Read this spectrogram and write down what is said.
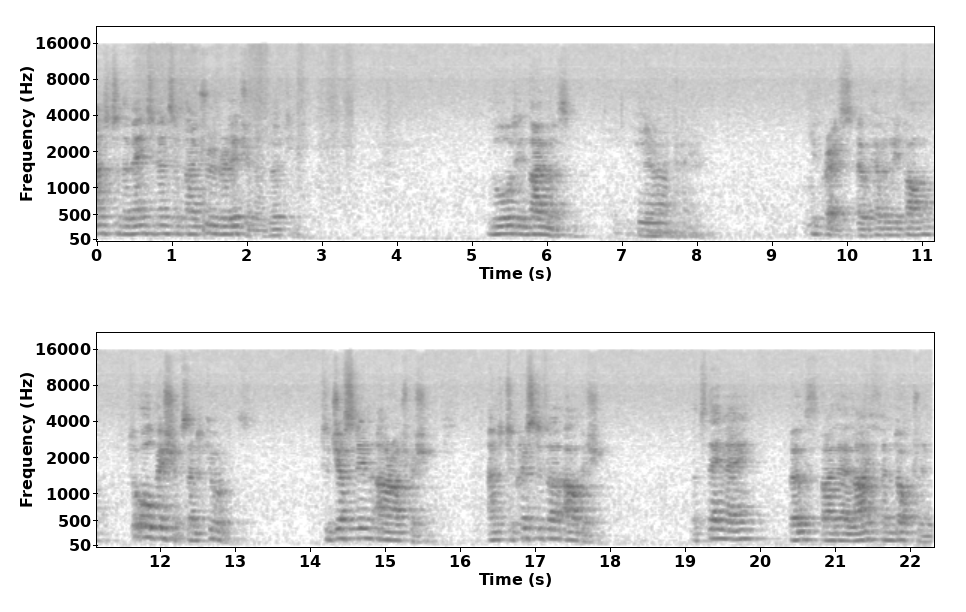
and to the maintenance of thy true religion and virtue. Lord, in thy mercy, Hear our prayer. give grace, O Heavenly Father, to all bishops and curates, to Justin our Archbishop, and to Christopher our Bishop, that they may, both by their life and doctrine,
